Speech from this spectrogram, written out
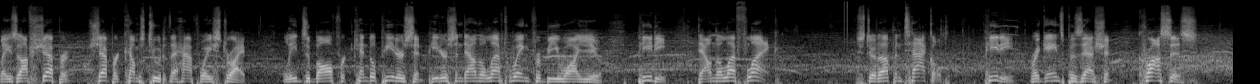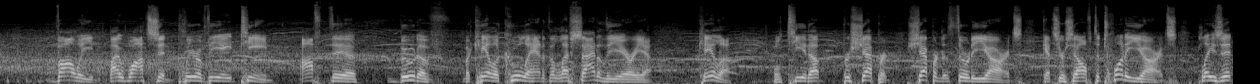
Lays off Shepard. Shepard comes to it at the halfway stripe. Leads the ball for Kendall Peterson. Peterson down the left wing for BYU. Petey down the left flank. Stood up and tackled. Petey regains possession. Crosses. Volleyed by Watson. Clear of the 18. Off the boot of Michaela Colohan at the left side of the area. Kayla will tee it up for Shepard. Shepard at 30 yards. Gets herself to 20 yards. Plays it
